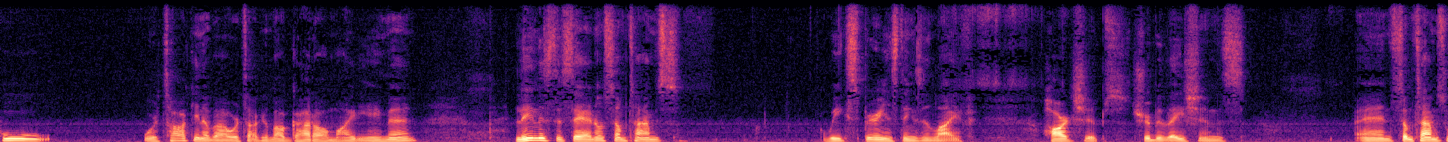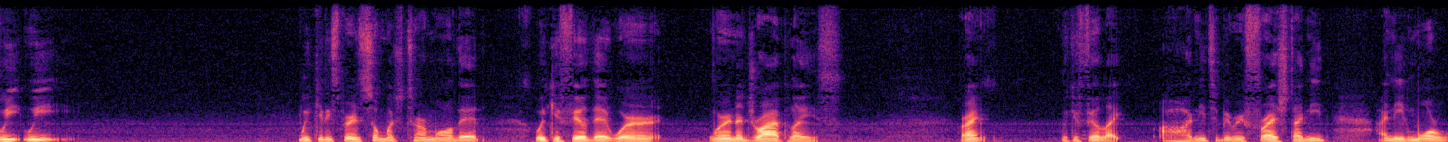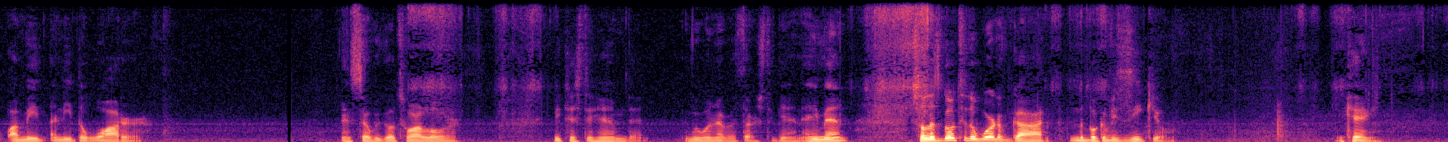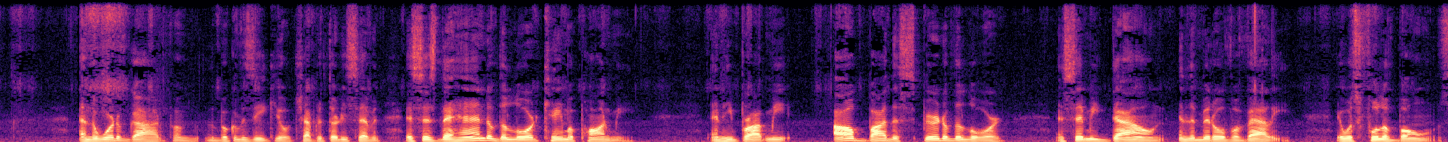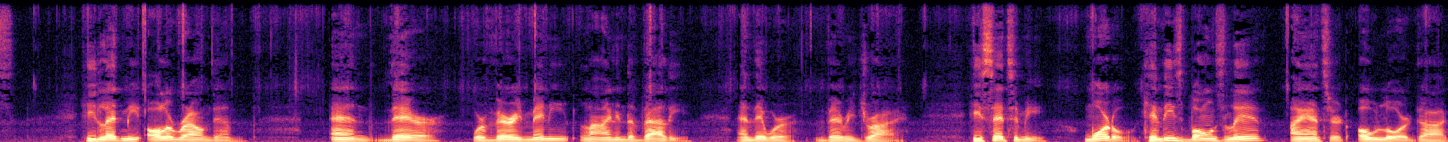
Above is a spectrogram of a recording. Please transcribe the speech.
who we're talking about. We're talking about God Almighty. Amen. Needless to say, I know sometimes we experience things in life hardships, tribulations, and sometimes we, we we can experience so much turmoil that we can feel that we're we're in a dry place. Right? We can feel like, oh, I need to be refreshed. I need I need more I mean I need the water. And so we go to our Lord. Because to him that we will never thirst again. Amen. So let's go to the word of God in the book of Ezekiel. Okay. And the word of God from the book of Ezekiel, chapter 37, it says, The hand of the Lord came upon me, and he brought me out by the Spirit of the Lord and set me down in the middle of a valley. It was full of bones. He led me all around them, and there were very many lying in the valley, and they were very dry. He said to me, Mortal, can these bones live? I answered, O Lord God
